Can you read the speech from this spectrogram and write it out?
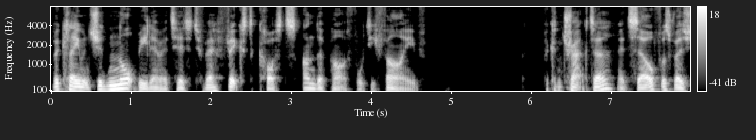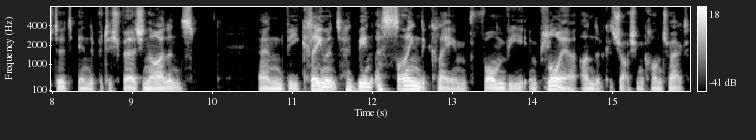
the claimant should not be limited to their fixed costs under Part 45. The contractor itself was registered in the British Virgin Islands, and the claimant had been assigned a claim from the employer under the construction contract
